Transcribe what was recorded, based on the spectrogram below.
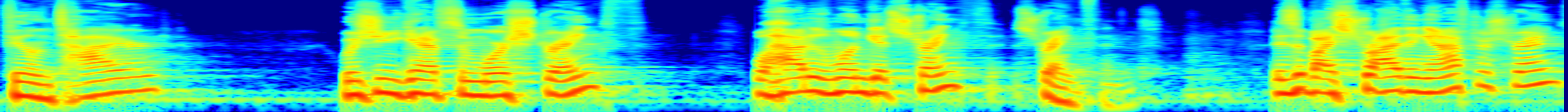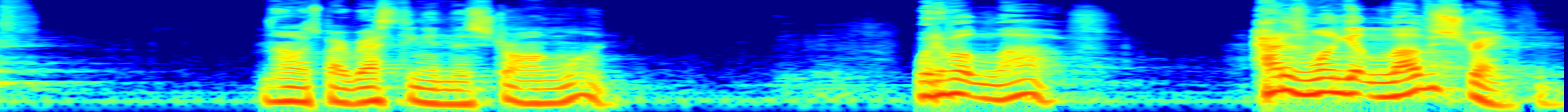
Feeling tired? Wishing you can have some more strength? Well, how does one get strength, strengthened? Is it by striving after strength? No, it's by resting in this strong one. What about love? How does one get love strengthened?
